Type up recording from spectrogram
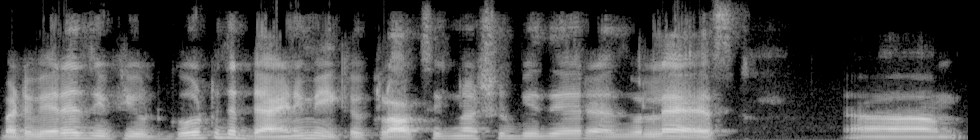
But whereas if you go to the dynamic a clock signal should be there as well as um,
